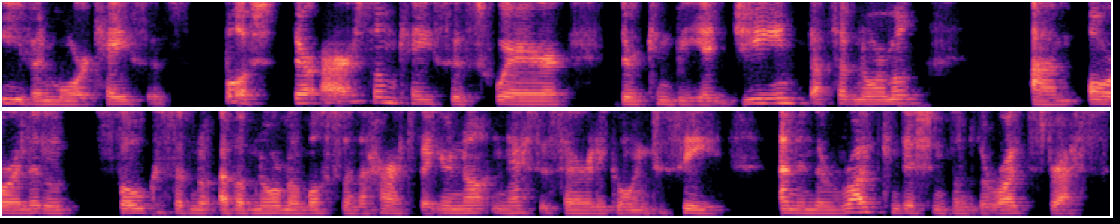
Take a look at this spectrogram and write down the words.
even more cases. But there are some cases where there can be a gene that's abnormal um, or a little focus of, of abnormal muscle in the heart that you're not necessarily going to see. And in the right conditions, under the right stress,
